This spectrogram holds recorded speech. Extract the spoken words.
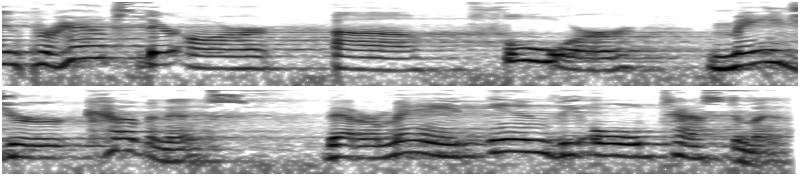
And perhaps there are uh, four major covenants that are made in the Old Testament.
